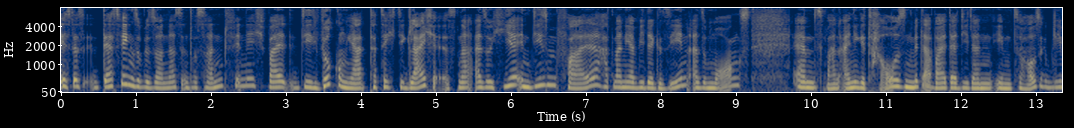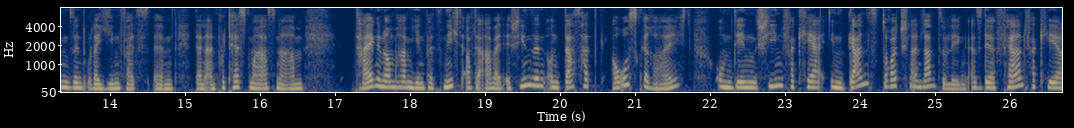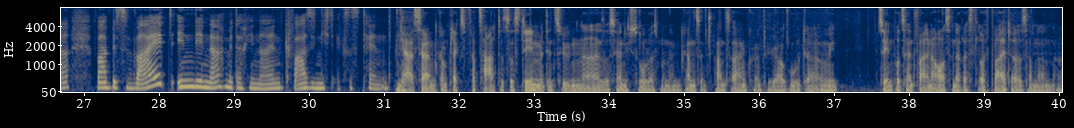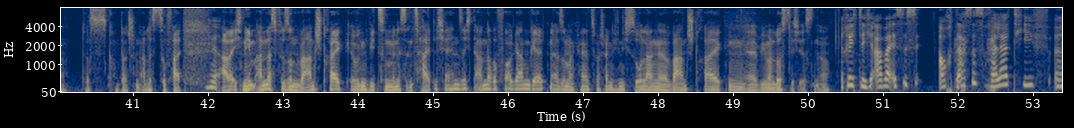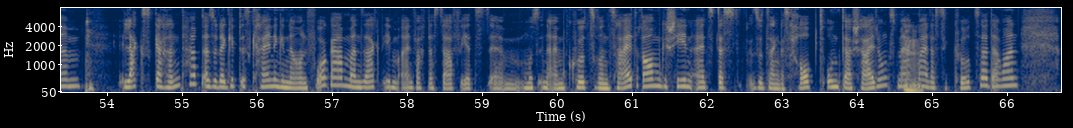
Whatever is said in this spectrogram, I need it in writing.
ist das deswegen so besonders interessant, finde ich, weil die Wirkung ja tatsächlich die gleiche ist. Ne? Also hier in diesem Fall hat man ja wieder gesehen, also morgens, ähm, es waren einige tausend Mitarbeiter, die dann eben zu Hause geblieben sind oder jedenfalls ähm, dann an Protestmaßnahmen teilgenommen haben, jedenfalls nicht auf der Arbeit erschienen sind. Und das hat ausgereicht, um den Schienenverkehr in ganz Deutschland lahmzulegen. Also der Fernverkehr war bis weit in den Nachmittag hinein quasi nicht existent. Ja, ist ja ein komplex verzahntes System mit den Zügen. Ne? Also ist ja nicht so, dass man dann ganz entspannt sagen könnte, ja gut, da irgendwie zehn Prozent fallen aus und der Rest läuft weiter, sondern äh, das kommt dann schon alles zu Fall. Ja. Aber ich nehme an, dass für so einen Warnstreik irgendwie zumindest in zeitlicher Hinsicht andere Vorgaben gelten. Also man kann jetzt wahrscheinlich nicht so lange Warnstreiken, äh, wie man lustig ist. Ne? Richtig, aber es ist auch das ist relativ ähm, lax gehandhabt. Also da gibt es keine genauen Vorgaben. Man sagt eben einfach, das darf jetzt, ähm, muss in einem kürzeren Zeitraum geschehen, als das sozusagen das Hauptunterscheidungsmerkmal, mhm. dass sie kürzer dauern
